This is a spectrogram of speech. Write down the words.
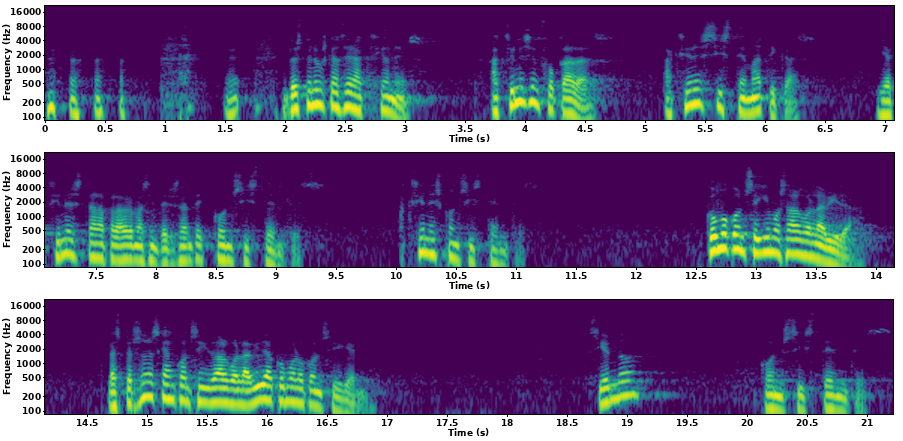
¿Eh? Entonces tenemos que hacer acciones. Acciones enfocadas, acciones sistemáticas y acciones, está la palabra más interesante, consistentes. Acciones consistentes. ¿Cómo conseguimos algo en la vida? Las personas que han conseguido algo en la vida, ¿cómo lo consiguen? Siendo consistentes.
